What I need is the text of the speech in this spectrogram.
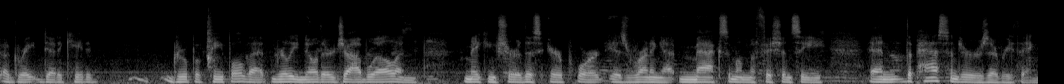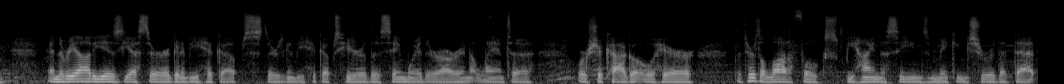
a, a great dedicated group of people that really know their job well and making sure this airport is running at maximum efficiency. And the passenger is everything. And the reality is, yes, there are going to be hiccups. There's going to be hiccups here the same way there are in Atlanta or Chicago O'Hare. But there's a lot of folks behind the scenes making sure that that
